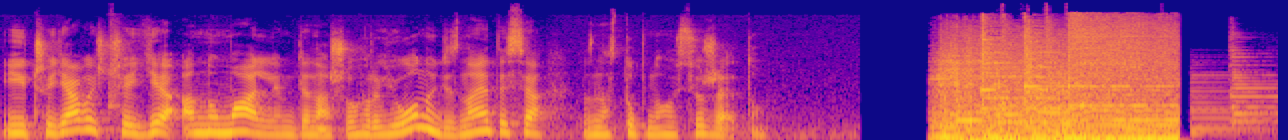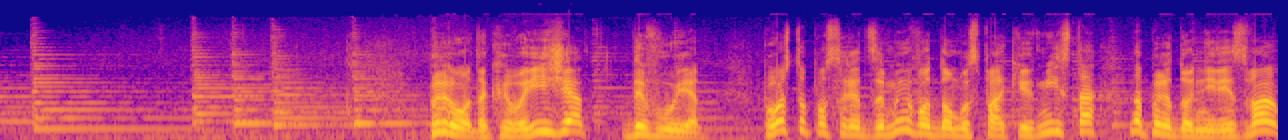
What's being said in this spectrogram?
І чи явище є аномальним для нашого регіону, дізнаєтеся з наступного сюжету. Природа Криворіжжя дивує. Просто посеред зими в одному з парків міста напередодні Різдва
